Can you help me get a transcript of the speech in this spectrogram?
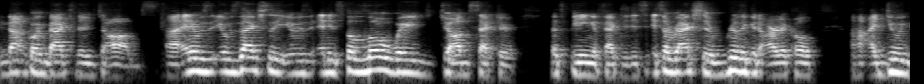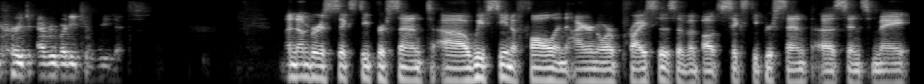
not going back to their jobs. Uh, and it was it was actually it was and it's the low wage job sector that's being affected. It's it's a, actually a really good article uh, I do encourage everybody to read it. My number is 60%. Uh, we've seen a fall in iron ore prices of about 60% uh, since May.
